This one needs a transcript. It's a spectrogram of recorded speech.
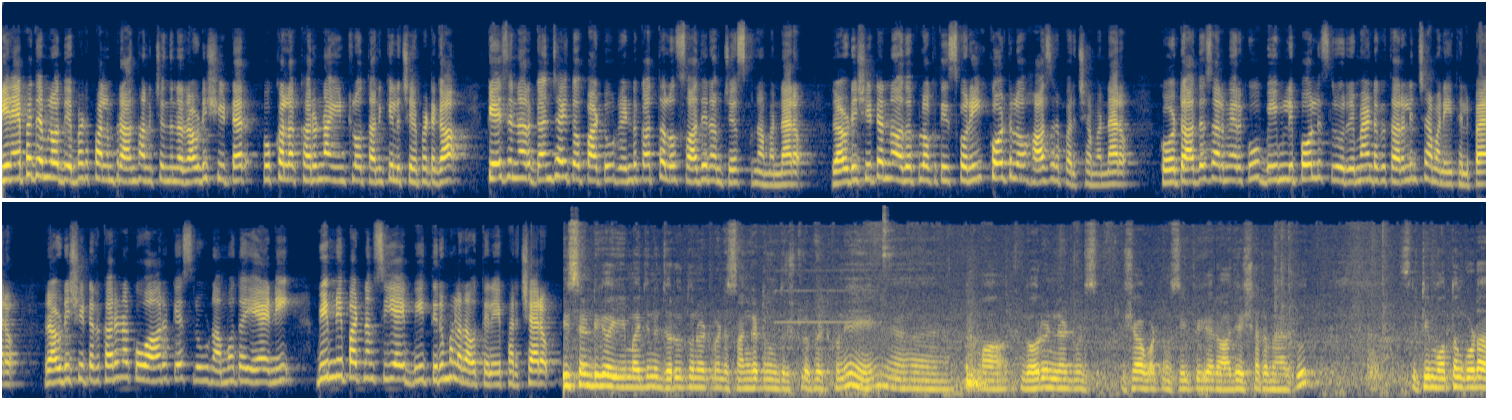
ఈ నేపథ్యంలో దిబ్బటిపాలెం ప్రాంతానికి చెందిన రౌడీ షీటర్ పుక్కల కరుణ ఇంట్లో తనిఖీలు చేపట్టగా కేసీఆర్ గంజాయితో పాటు రెండు కత్తలు స్వాధీనం చేసుకున్నామన్నారు. రౌడీ షీటర్ను అదుపులోకి తీసుకుని కోర్టులో హాజరుపరిచామన్నారు. కోర్టు ఆదేశాల మేరకు భీమిలి పోలీసులు రిమాండ్కు తరలించామని తెలిపారు. రౌడీ షీటర్ కరుణకు ఆరు కేసులు నమోదయ్యాయని భీమినిపట్నం సీఐ బి తిరుమలరావు తెలియపరిచారు. రీసెంట్గా ఈ మధ్యన జరుగుతున్నటువంటి సంఘటనలు దృష్టిలో పెట్టుకుని మా గౌరవనీయులైనటువంటి విశాఖపట్నం సిపి గారి ఆదేశాల మేరకు సిటీ మొత్తం కూడా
